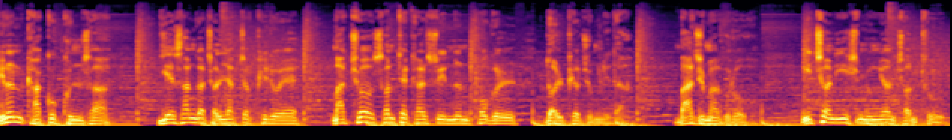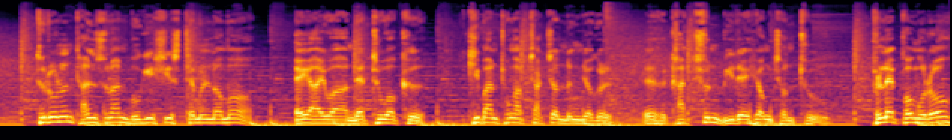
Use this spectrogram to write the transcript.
이는 각국 군사 예산과 전략적 필요에 맞춰 선택할 수 있는 폭을 넓혀줍니다. 마지막으로 2026년 전투 드론은 단순한 무기 시스템을 넘어 AI와 네트워크 기반 통합 작전 능력을 갖춘 미래형 전투 플랫폼으로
